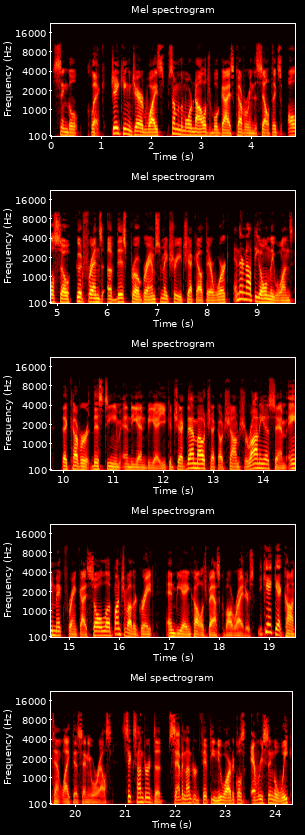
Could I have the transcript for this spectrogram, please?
single click. Jay King and Jared Weiss, some of the more knowledgeable guys covering the Celtics, also good friends of this program, so make sure you check out their work. And they're not the only ones that cover this team and the NBA. You can check them out. Check out Shams Charania, Sam Amick, Frank Isola, a bunch of other great NBA and college basketball writers. You can't get content like this anywhere else. 600 to 750 new articles every single week.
